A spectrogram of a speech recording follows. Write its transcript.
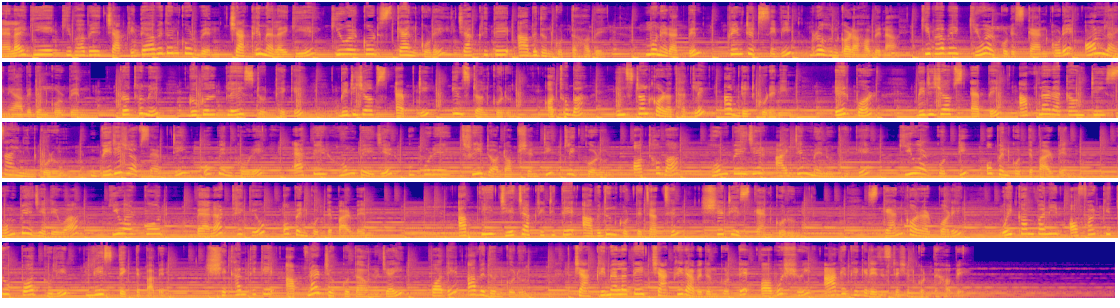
মেলায় গিয়ে কীভাবে চাকরিতে আবেদন করবেন? চাকরি মেলায় গিয়ে কিউআর কোড স্ক্যান করে চাকরিতে আবেদন করতে হবে। মনে রাখবেন, প্রিন্টেড সিভি গ্রহণ করা হবে না। কীভাবে কিউআর কোড স্ক্যান করে অনলাইনে আবেদন করবেন? প্রথমে গুগল প্লে স্টোর থেকে বিডি জবস অ্যাপটি ইনস্টল করুন অথবা ইনস্টল করা থাকলে আপডেট করে নিন। এরপর বিডি জবস অ্যাপে আপনার অ্যাকাউন্টটি সাইন ইন করুন। বিডি জবস অ্যাপটি ওপেন করে অ্যাপের হোম পেজের উপরে থ্রি ডট অপশনটি ক্লিক করুন, অথবা হোম পেজের আইটেম মেনু থেকে কিউআর কোডটি ওপেন করতে পারবেন। হোম পেজে দেওয়া কিউআর কোড ব্যানার থেকেও ওপেন করতে পারবেন। আপনি যে চাকরিটিতে আবেদন করতে চাচ্ছেন, সেটি স্ক্যান করুন। স্ক্যান করার পরে ওই কোম্পানির অফারকৃত পদগুলির লিস্ট দেখতে পাবেন। সেখান থেকে আপনার যোগ্যতা অনুযায়ী পদে আবেদন করুন। চাকরি মেলাতে চাকরির আবেদন করতে অবশ্যই আগে থেকে রেজিস্ট্রেশন করতে হবে।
